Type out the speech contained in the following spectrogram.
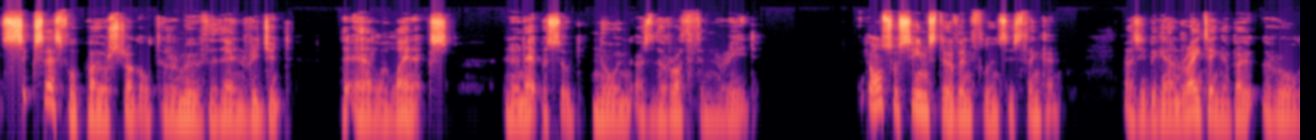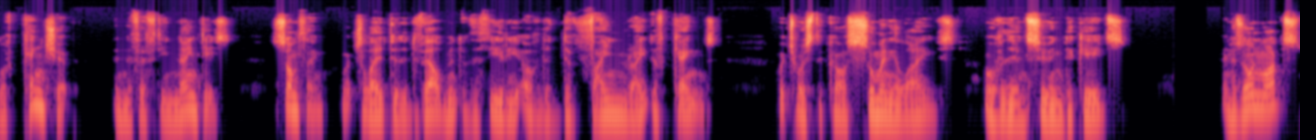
successful power struggle to remove the then regent, the Earl of Lennox, in an episode known as the Ruthven Raid. It also seems to have influenced his thinking as he began writing about the role of kingship in the 1590s, something which led to the development of the theory of the divine right of kings, which was to cost so many lives over the ensuing decades. In his own words,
